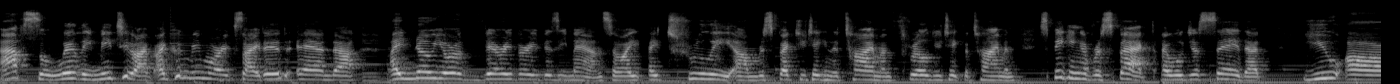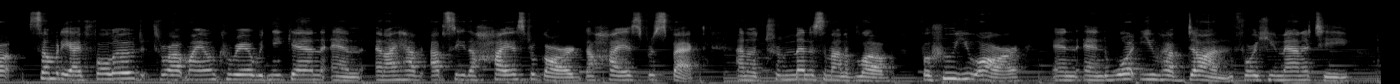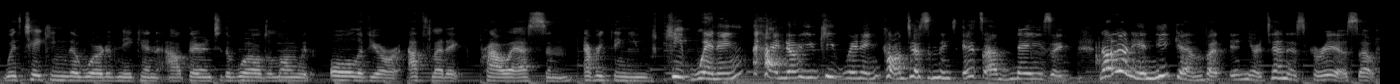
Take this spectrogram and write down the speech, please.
Absolutely, me too. I, I couldn't be more excited, and uh, I know you're a very, very busy man. So I, I truly um, respect you taking the time. I'm thrilled you take the time. And speaking of respect, I will just say that you are somebody I followed throughout my own career with Nikken, and and I have absolutely the highest regard, the highest respect, and a tremendous amount of love for who you are and and what you have done for humanity with taking the word of Nikken out there into the world, along with all of your athletic prowess and everything you keep winning. I know you keep winning contests and things. It's amazing, not only in Nikken but in your tennis career. So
